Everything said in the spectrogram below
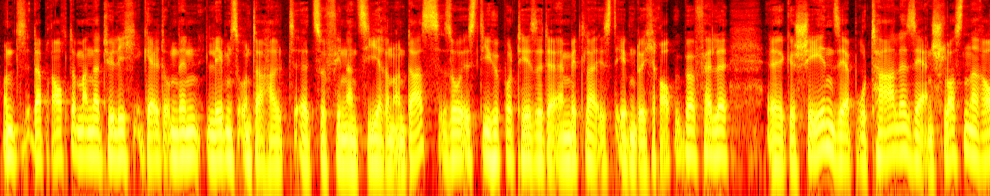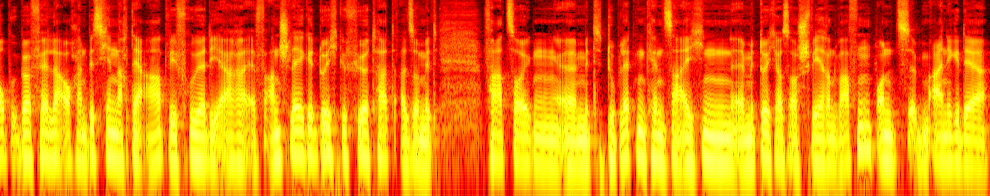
Und da brauchte man natürlich Geld, um den Lebensunterhalt äh, zu finanzieren. Und das, so ist die Hypothese der Ermittler, ist eben durch Raubüberfälle äh, geschehen. Sehr brutale, sehr entschlossene Raubüberfälle, auch ein bisschen nach der Art, wie früher die RAF Anschläge durchgeführt hat, also mit Fahrzeugen äh, mit Dublettenkennzeichen, äh, mit durchaus auch schweren Waffen. Und ähm, einige der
